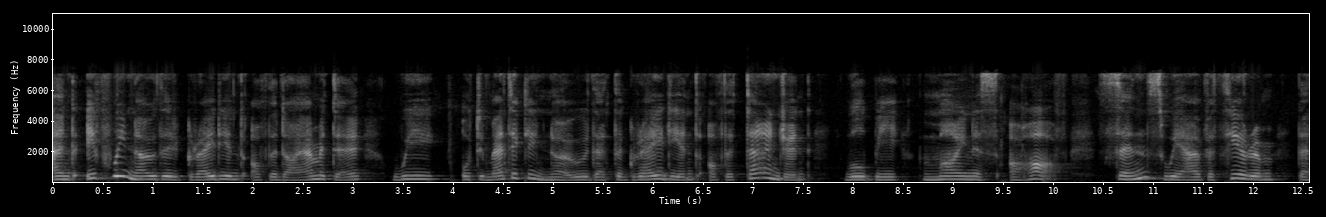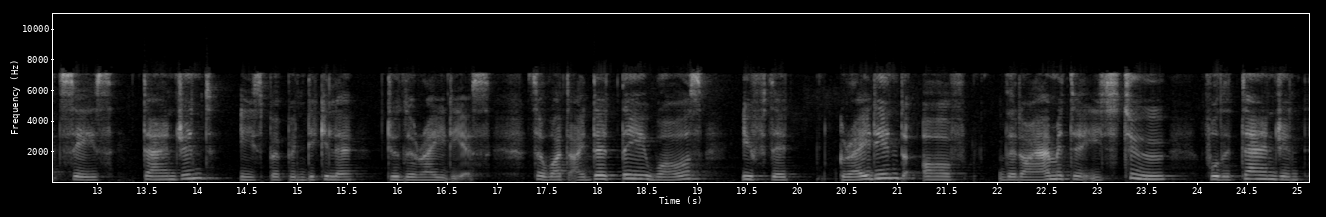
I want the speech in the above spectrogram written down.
And if we know the gradient of the diameter, we automatically know that the gradient of the tangent will be minus a half, since we have a theorem that says tangent is perpendicular to the radius. So what I did there was if the gradient of the diameter is 2, for the tangent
